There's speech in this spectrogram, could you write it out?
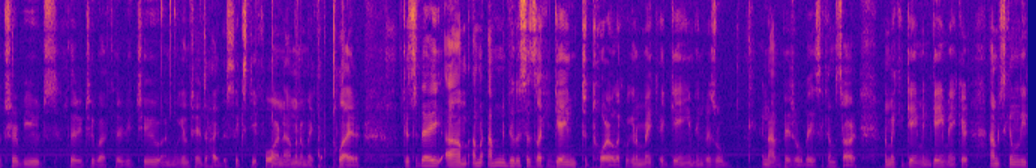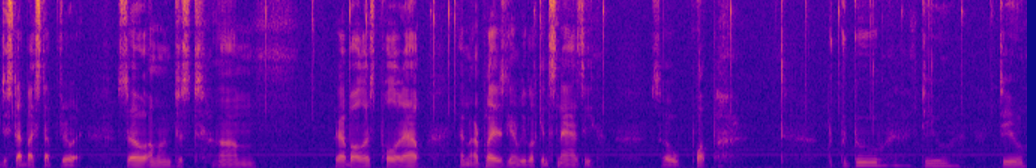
attributes 32 by 32 and we're going to change the height to 64 and I'm going to make a player because today um, I'm, I'm going to do this as like a game tutorial like we're going to make a game in Visual and not Visual Basic, I'm sorry. We're going to make a game in Game Maker. I'm just going to lead you step by step through it. So I'm going to just um, grab all this, pull it out, and our player is going to be looking snazzy. So, whoop. Do, do, do, do.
